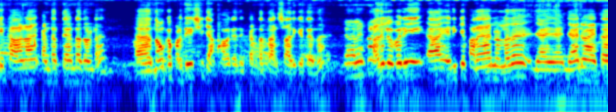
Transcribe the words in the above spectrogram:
ഈ കാണാൻ കണ്ടെത്തേണ്ടതുണ്ട്. നമുക്ക് പ്രതീക്ഷിക്കാം അവരത് കണ്ടെത്താൻ സാധിക്കട്ടെ എന്ന് അതിലുപരി എനിക്ക് പറയാനുള്ളത് ഞാനുമായിട്ട്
